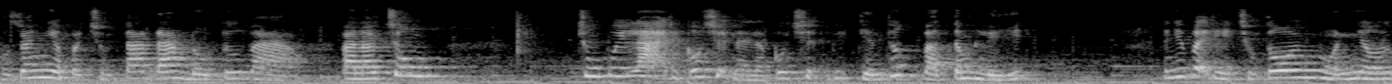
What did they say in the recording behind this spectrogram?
của doanh nghiệp mà chúng ta đang đầu tư vào và nói chung chung quy lại thì câu chuyện này là câu chuyện về kiến thức và tâm lý như vậy thì chúng tôi muốn nhớ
